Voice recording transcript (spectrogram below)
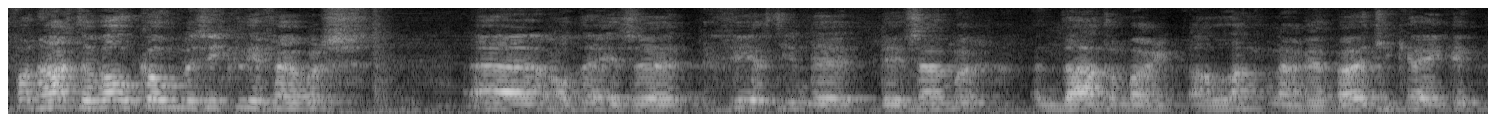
Van harte welkom muziekliefhebbers uh, op deze 14 december. Een datum waar ik al lang naar heb uitgekeken.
